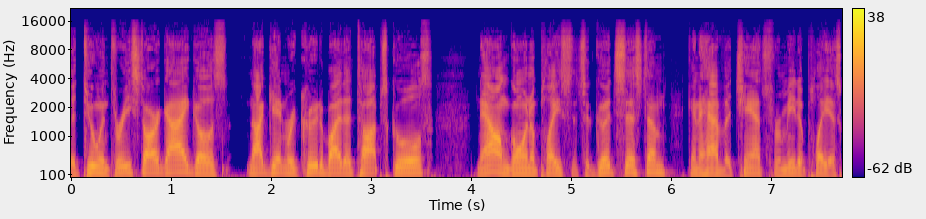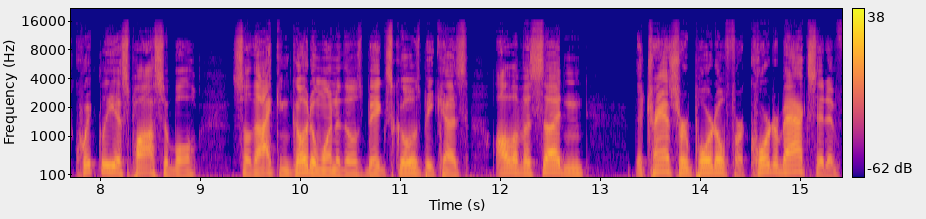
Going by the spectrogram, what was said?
The two and three star guy goes, not getting recruited by the top schools. Now I'm going to a place that's a good system, going to have a chance for me to play as quickly as possible so that I can go to one of those big schools because all of a sudden, the transfer portal for quarterbacks that have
